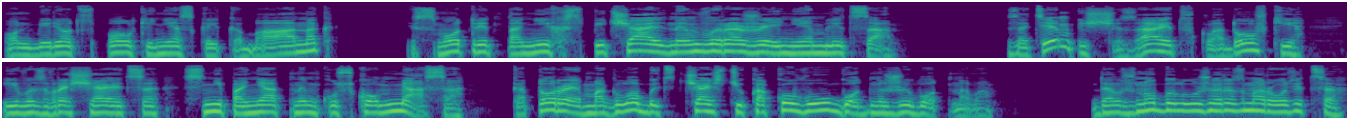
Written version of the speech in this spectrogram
Он берет с полки несколько банок и смотрит на них с печальным выражением лица. Затем исчезает в кладовке и возвращается с непонятным куском мяса, которое могло быть частью какого угодно животного. Должно было уже разморозиться,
